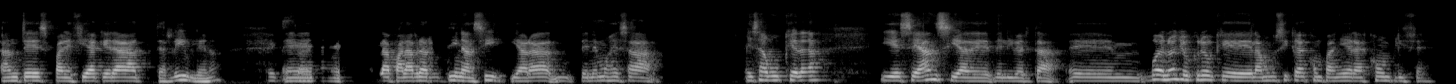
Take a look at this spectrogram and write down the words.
antes parecía que era terrible, ¿no? Eh, la palabra rutina en sí, y ahora tenemos esa, esa búsqueda y ese ansia de, libertad. Em, bueno, yo creo que la música es compañera, es cómplice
